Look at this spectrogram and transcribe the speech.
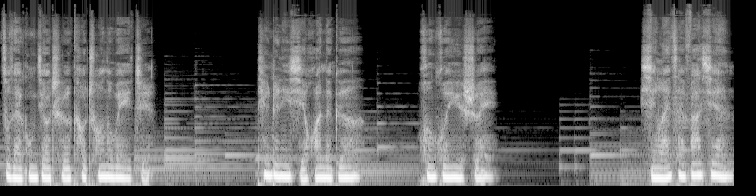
坐在公交车靠窗的位置，听着你喜欢的歌，昏昏欲睡。醒来才发现，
